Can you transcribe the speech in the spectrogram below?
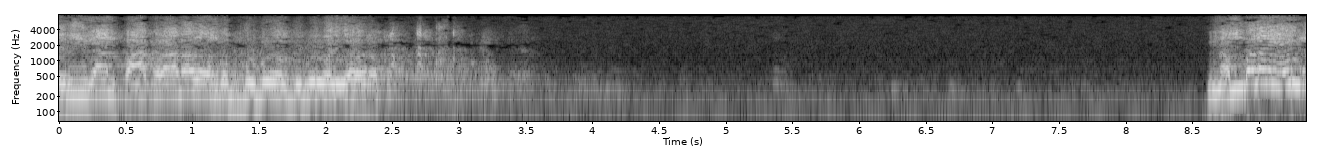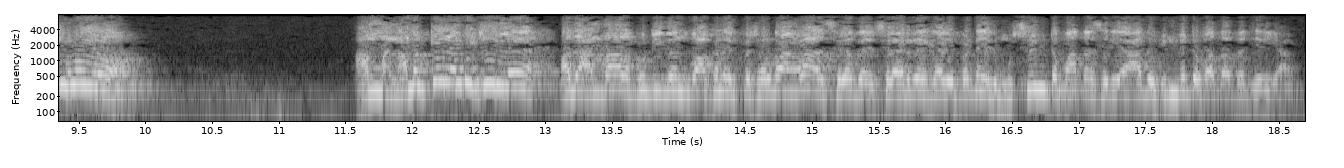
எரிதான் பார்க்கலாம் அது உங்க துபு துபு வழியா வரப்போ நம்பனா எரிஞ்சு போயிடும் ஆமா நமக்கே நம்பிக்கை இல்ல. அது அந்தால கூட்டிட்டு வந்து பார்க்கணும். இப்ப சொல்றாங்களா அது சில பேர் சில இடத்துல கேள்விப்பட்டேன் இது முஸ்லீம்கிட்ட பார்த்தா சரியா அது ஹிந்துட்ட பார்த்தா தான் சரியாகும்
